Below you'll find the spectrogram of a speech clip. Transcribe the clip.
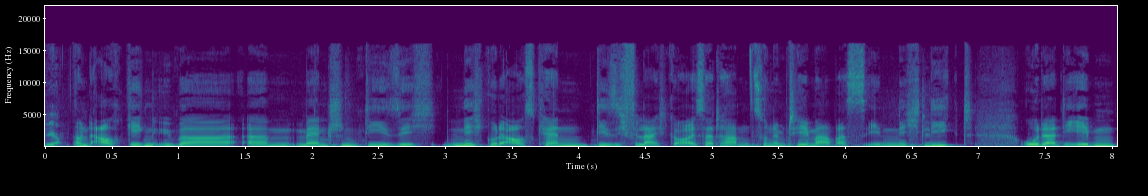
Ja. Und auch gegenüber ähm, Menschen, die sich nicht gut auskennen, die sich vielleicht geäußert haben zu einem Thema, was ihnen nicht liegt, oder die eben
